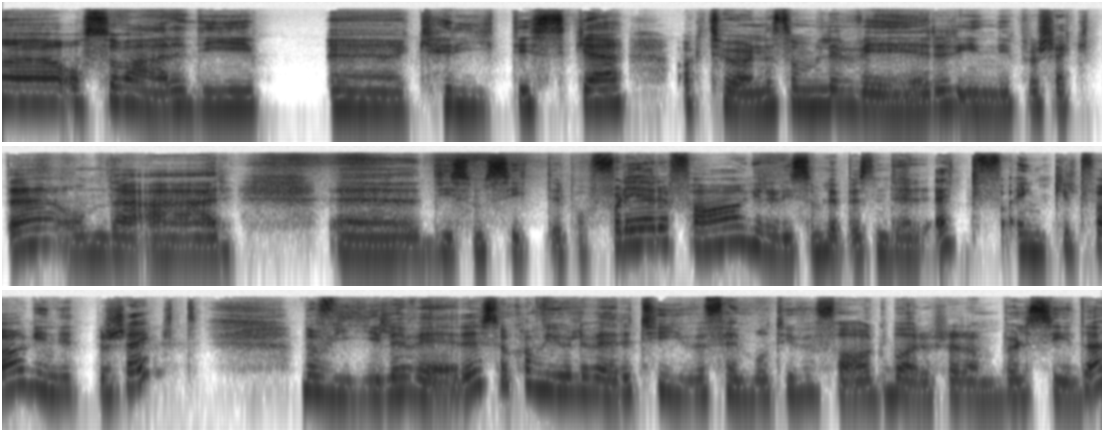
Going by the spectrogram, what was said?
eh, også være de kritiske aktørene som leverer inn i prosjektet, om det er de som sitter på flere fag, eller de som representerer ett enkeltfag inn i et prosjekt. Når vi leverer, så kan vi jo levere 20-25 fag bare fra Rambølls side,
